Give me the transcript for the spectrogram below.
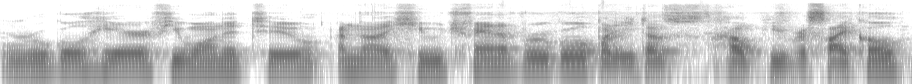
Rugal here if you wanted to. I'm not a huge fan of Rugal, but he does help you recycle.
